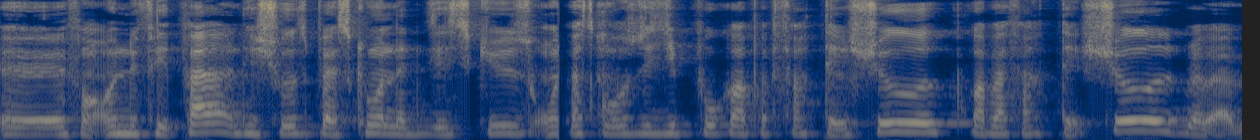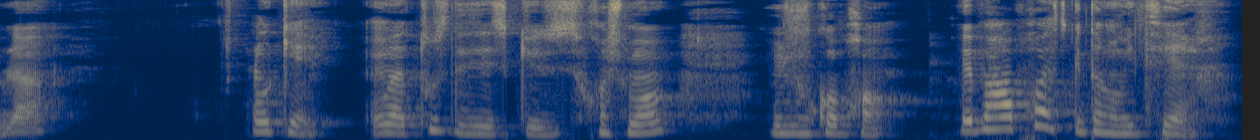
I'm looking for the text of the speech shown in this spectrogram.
Euh, enfin, on ne fait pas des choses parce qu'on a des excuses. Parce qu'on se dit pourquoi pas faire telle chose, pourquoi pas faire telle chose, blablabla. Ok, on a tous des excuses. Franchement, je vous comprends. Mais par rapport à ce que tu as envie de faire,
